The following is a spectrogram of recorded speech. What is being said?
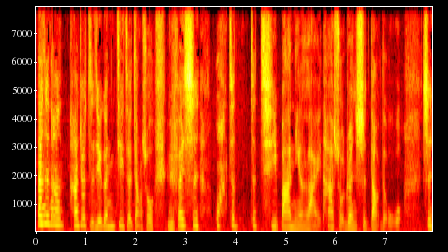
但是他他就直接跟记者讲说，宇飞是哇，这这七八年来他所认识到的我是，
